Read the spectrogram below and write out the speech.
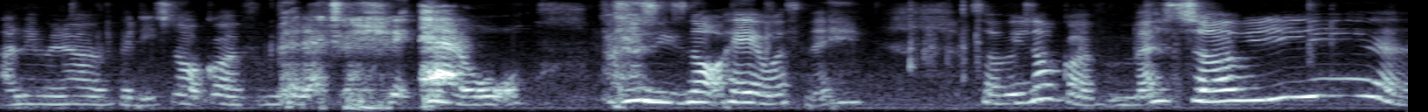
I don't even know, but he's not going for mid actually at all because he's not here with me. So he's not going for mid. So yeah.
